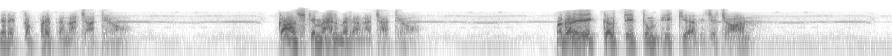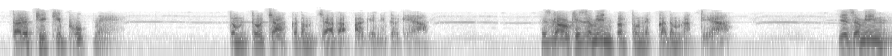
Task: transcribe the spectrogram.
मेरे कपड़े पहनना चाहते हो। कांच के महल में रहना चाहते हो। मगर एक गलती तुम भी किया, विजय चौहान। तरक्की की भूख में तुम दो चार कदम ज़्यादा आगे निकल गया। इस गाँव की ज़मीन पर तुमने कदम रख दिया। ये ज़मीन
